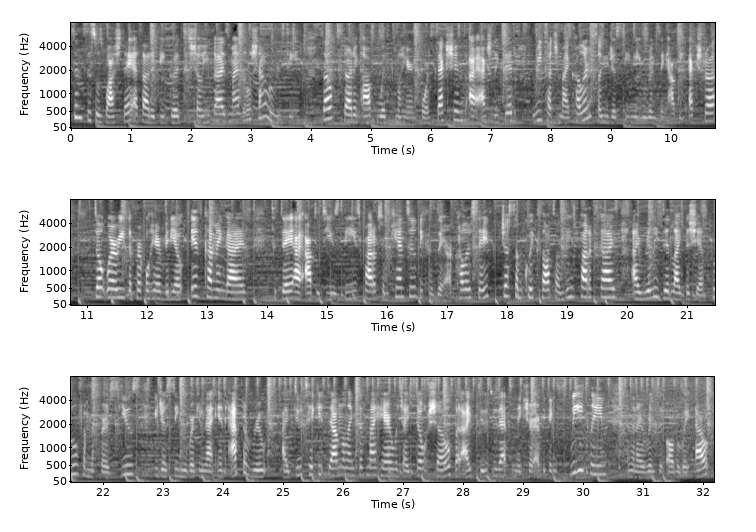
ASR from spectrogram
Since this was wash day, I thought it'd be good to show you guys my little shower routine. So, starting off with my hair in four sections, I actually did retouch my color, so you just see me rinsing out the extra. Don't worry, the purple hair video is coming, guys. Today I opted to use these products from Cantu because they are color safe. Just some quick thoughts on these products guys. I really did like the shampoo from the first use. You just see me working that in at the root. I do take it down the length of my hair which I don't show but I do do that to make sure everything's squeaky clean and then I rinse it all the way out.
